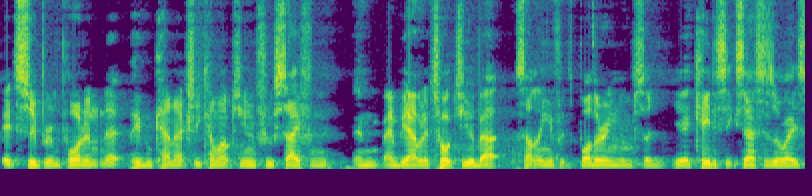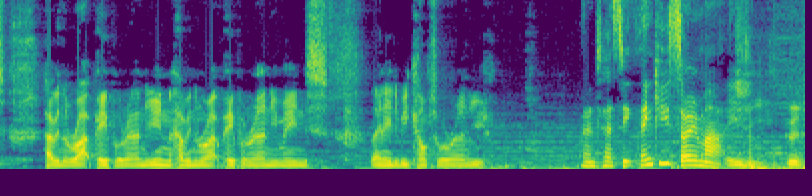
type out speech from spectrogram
it's super important that people can actually come up to you and feel safe and, and, and be able to talk to you about something if it's bothering them. So, yeah, key to success is always having the right people around you, and having the right people around you means they need to be comfortable around you. Fantastic. Thank you so much. Easy. Good.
